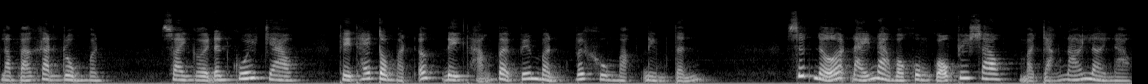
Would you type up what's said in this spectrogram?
Lâm vãn khanh rùng mình, xoay người đến cuối chào, thì thấy tôn mạch ức đi thẳng về phía mình với khuôn mặt điềm tĩnh. Suýt nữa đẩy nàng vào khung gỗ phía sau mà chẳng nói lời nào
